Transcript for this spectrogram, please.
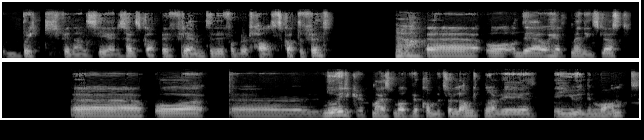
bridge-finansiere selskaper frem til de får betalt SkatteFUNN. Ja. Eh, og, det er jo helt meningsløst. Eh, og nå virker det på meg som at vi har kommet så langt, nå er vi i juni måned,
